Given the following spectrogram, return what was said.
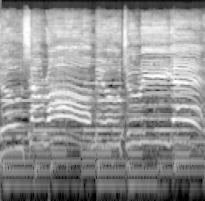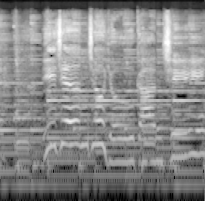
就像罗密欧朱丽叶，一见就有感情，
